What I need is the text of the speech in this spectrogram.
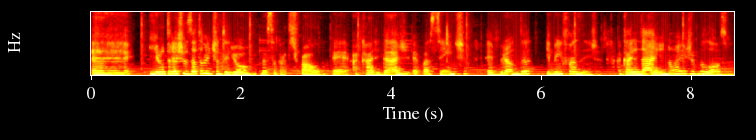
é, e o trecho exatamente anterior dessa carta de Paulo é: a caridade é paciente, é branda e benfazeja. A caridade não é jubilosa,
